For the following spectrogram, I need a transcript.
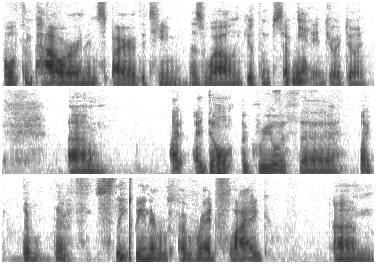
both empower and inspire the team as well and give them stuff Yeah. that they enjoy doing. Um, I, I don't agree with uh, like the, the sleep being a, a red flag. Um,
